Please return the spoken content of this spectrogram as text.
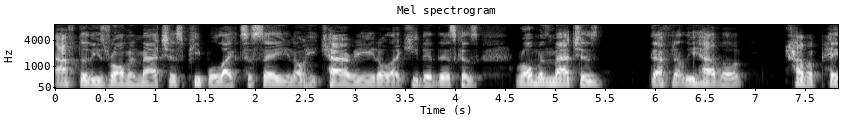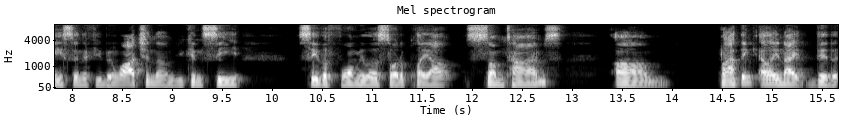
after these Roman matches, people like to say, you know, he carried or like he did this because Roman's matches definitely have a have a pace, and if you've been watching them, you can see see the formula sort of play out sometimes. Um, but I think LA Knight did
